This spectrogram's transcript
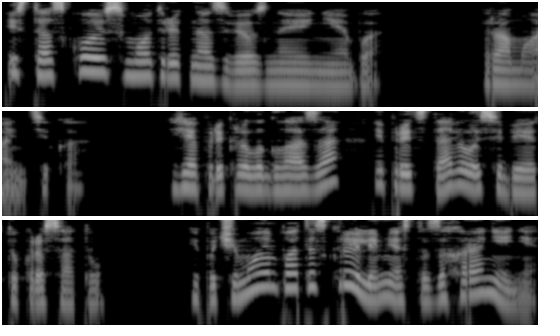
и с тоскою смотрит на звездное небо. Романтика. Я прикрыла глаза и представила себе эту красоту. И почему эмпаты скрыли место захоронения?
